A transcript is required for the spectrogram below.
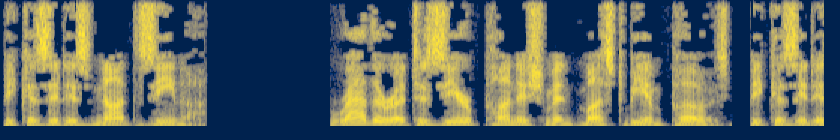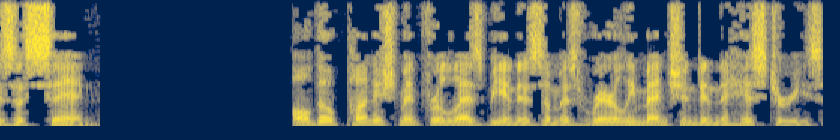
because it is not zina. Rather a tazir punishment must be imposed, because it is a sin. Although punishment for lesbianism is rarely mentioned in the histories,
